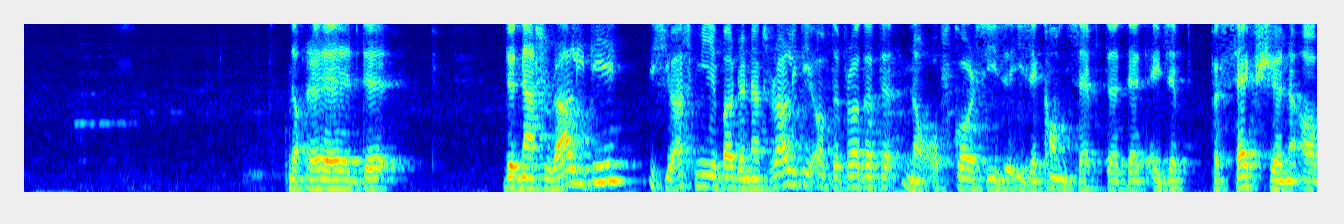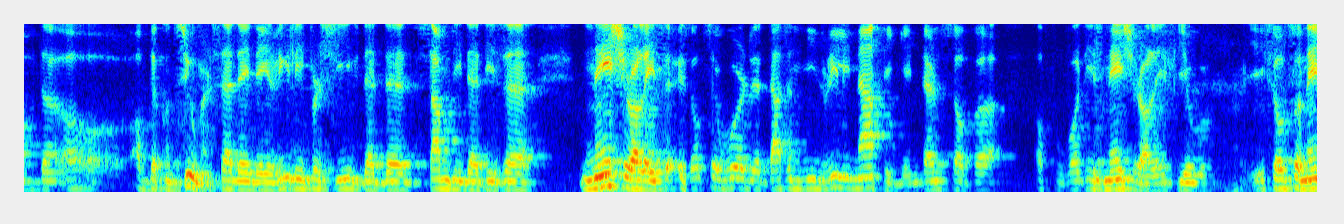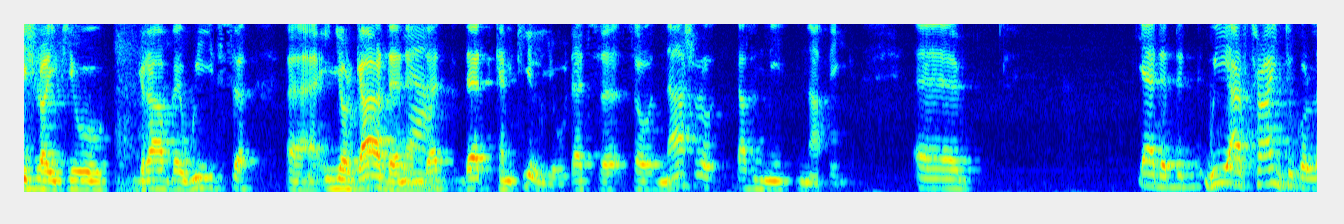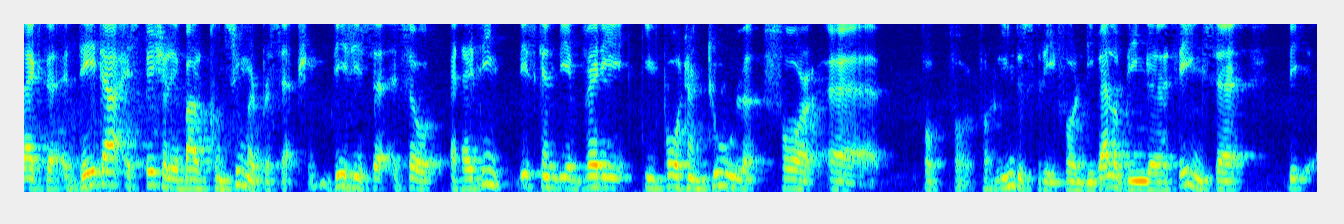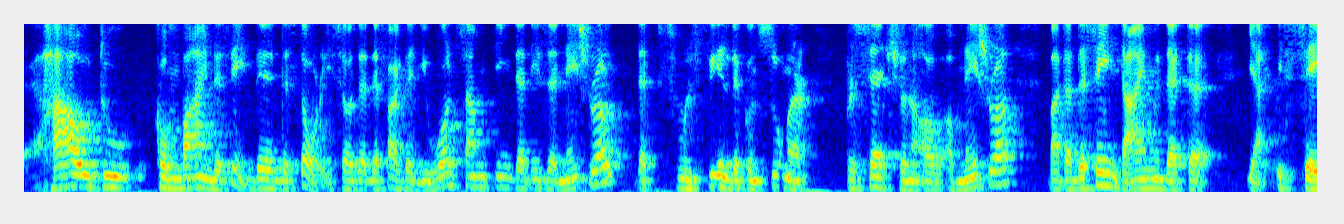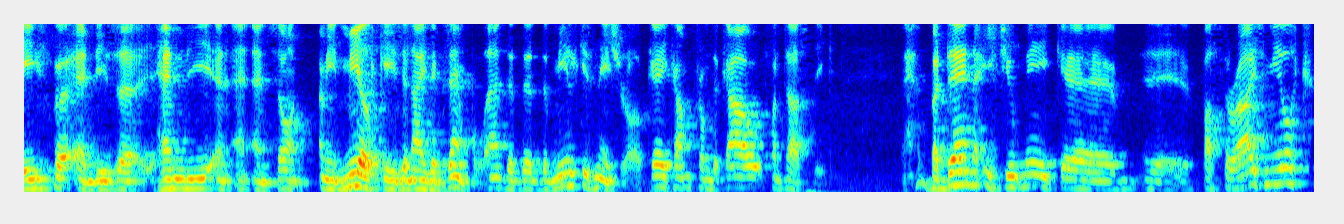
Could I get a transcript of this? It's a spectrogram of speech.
No, uh, the the naturality. If you ask me about the naturality of the product, uh, no, of course, is is a concept uh, that is a perception of the of the consumers. Uh, they they really perceive that the, something that is uh, natural is is also a word that doesn't mean really nothing in terms of uh, of what is natural. If you it's also natural if you grab weeds uh, in your garden, yeah. and that that can kill you. That's uh, so natural doesn't mean nothing. Uh, yeah, the, the, we are trying to collect uh, data, especially about consumer perception. This is uh, so, and I think this can be a very important tool for uh, for, for, for industry for developing things how to combine the thing, the, the story. So that the fact that you want something that is a natural, that fulfill the consumer perception of, of natural, but at the same time that uh, yeah, it's safe and is uh, handy and, and, and, so on. I mean, milk is a nice example. And eh? the, the, the milk is natural, okay? Come from the cow, fantastic. But then if you make uh, uh pasteurized milk,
